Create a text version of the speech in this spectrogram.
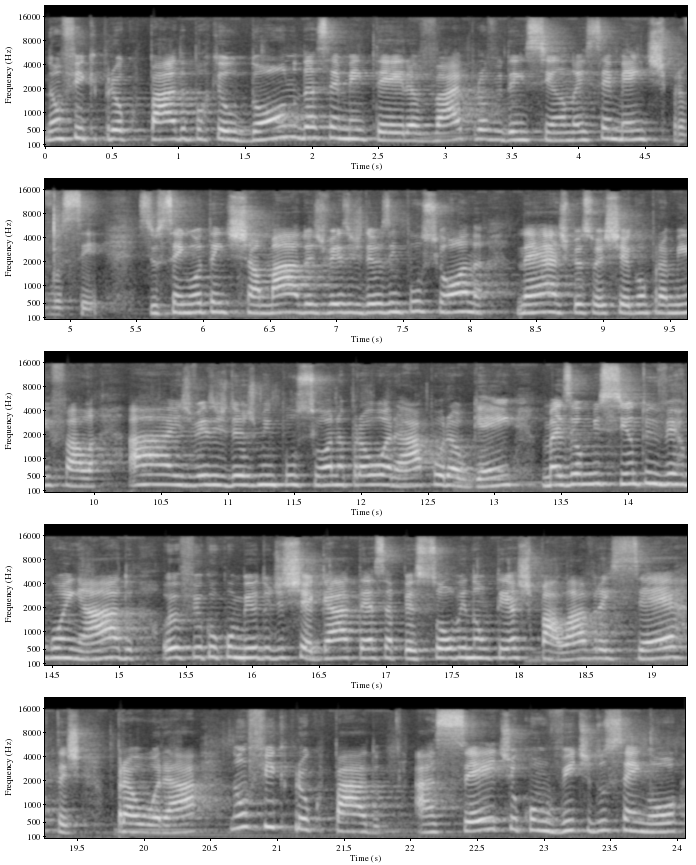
não fique preocupado porque o dono da sementeira vai providenciando as sementes para você. Se o Senhor tem te chamado, às vezes Deus impulsiona, né? As pessoas chegam para mim e falam: "Ah, às vezes Deus me impulsiona para orar por alguém, mas eu me sinto envergonhado ou eu fico com medo de chegar até essa pessoa e não ter as palavras certas para orar". Não fique preocupado. Aceite o convite do Senhor,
